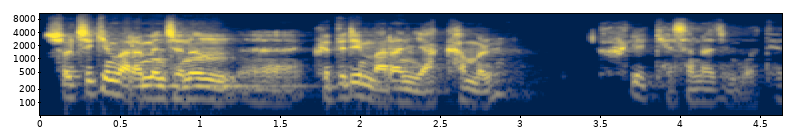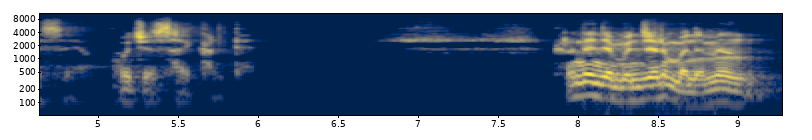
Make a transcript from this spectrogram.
솔직히 말하면 저는 그들이 말한 약함을 크게 개선하지 못했어요. 호주 사역할 때. 그런데 이제 문제는 뭐냐면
